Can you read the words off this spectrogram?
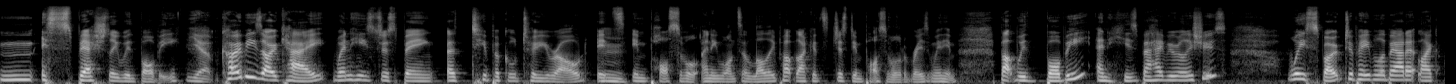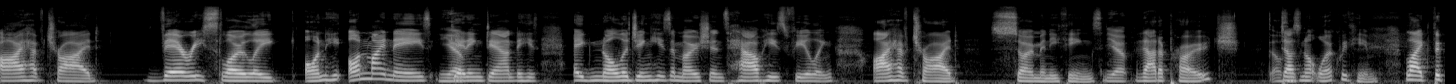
Especially with Bobby. Yeah. Kobe's okay when he's just being a typical two year old. It's Mm. impossible and he wants a lollipop. Like it's just impossible to reason with him. But with Bobby and his behavioral issues, we spoke to people about it. Like I have tried very slowly on he, on my knees, Yep. getting down to his acknowledging his emotions, how he's feeling. I have tried so many things. Yep. That approach Doesn't- does not work with him. Like the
